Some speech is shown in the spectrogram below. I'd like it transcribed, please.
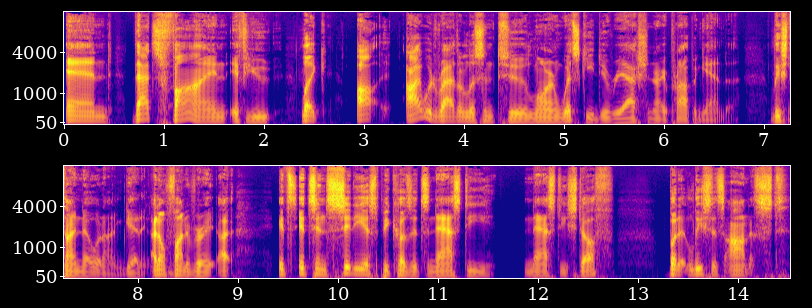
and that's fine if you like. I I would rather listen to Lauren Witzke do reactionary propaganda. At least I know what I'm getting. I don't find it very. I, it's it's insidious because it's nasty nasty stuff, but at least it's honest.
